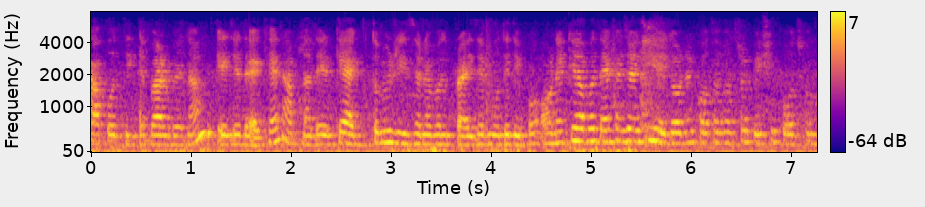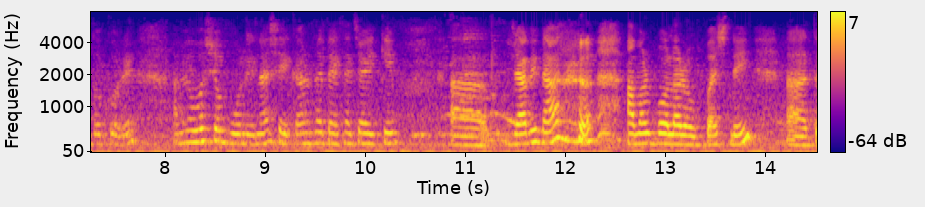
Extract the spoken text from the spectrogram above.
কাপড় দিতে পারবে না। এই যে দেখেন, আপনাদেরকে একদমই রিজনেবল প্রাইসের মধ্যে দিব। অনেকে আবার দেখা যায় কি, এই ধরনের কথাবার্তা বেশি পছন্দ করে। আমি অবশ্য বলি না সেই কারণে দেখা যায় কি জানি না, আমার বলার অভ্যাস নেই। তো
